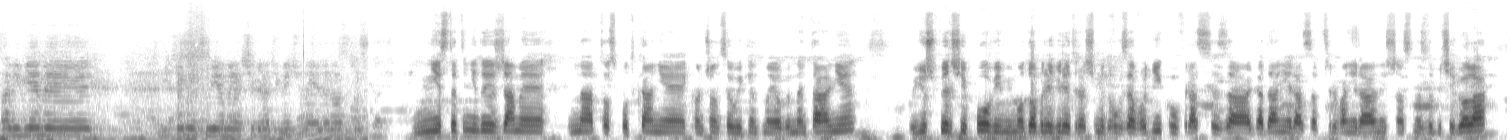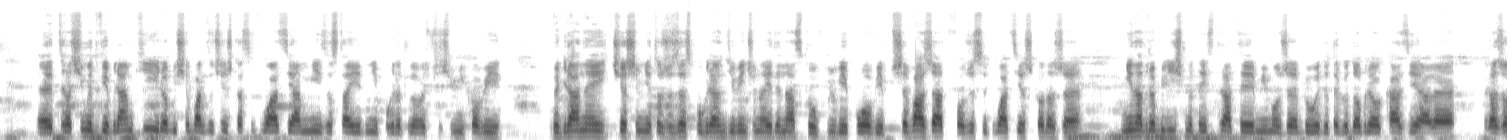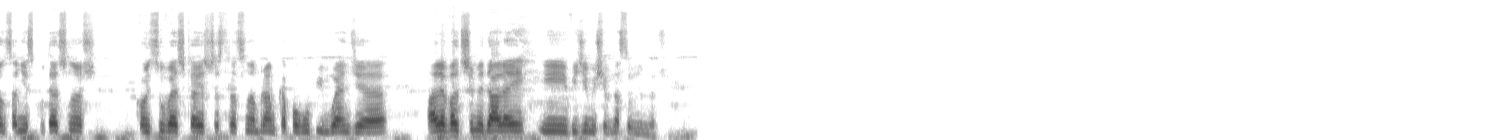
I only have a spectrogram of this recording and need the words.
Sami wiemy, widzimy, czujemy jak się gra 9 na 11. Niestety nie dojeżdżamy na to spotkanie kończące weekend majowy mentalnie. Już w pierwszej połowie, mimo dobrej gry, tracimy dwóch zawodników, raz za gadanie, raz za przerwanie realnej szansy na zdobycie gola. E, Tracimy dwie bramki, robi się bardzo ciężka sytuacja. Mi zostaje jedynie pogratulować przeciwnikowi wygranej. Cieszy mnie to, że zespół grając 9 na 11 w drugiej połowie przeważa, tworzy sytuację. Szkoda, że nie nadrobiliśmy tej straty, mimo że były do tego dobre okazje, ale rażąca nieskuteczność końcóweczka, jeszcze stracona bramka po głupim błędzie, ale walczymy dalej i widzimy się w następnym meczu.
